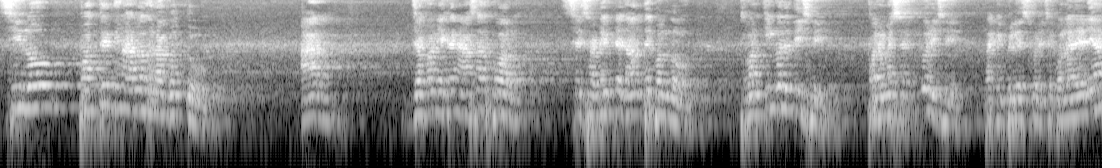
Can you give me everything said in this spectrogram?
ছিল প্রত্যেকদিন আরাধনা করত। আর যখন এখানে আসার পর সে সঠিকটা জানতে পারল, তখন কী করে দিয়েছে? কি করেছে, তাকে বিলেস করেছে বলা এরিয়া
